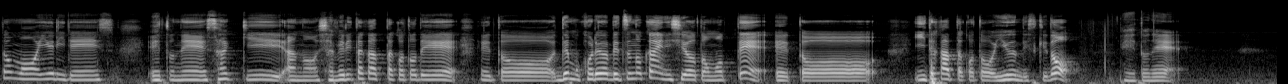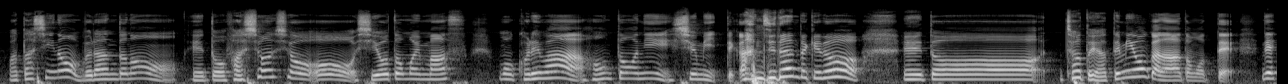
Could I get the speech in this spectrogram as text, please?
どうも、ゆりです。えっ、ー、とね、さっき、あの、喋りたかったことで、えっ、ー、と、でもこれは別の回にしようと思って、えっ、ー、と、言いたかったことを言うんですけど、えっ、とね、私のブランドの、えっ、ー、と、ファッションショーをしようと思います。もうこれは本当に趣味って感じなんだけど、えっ、ー、と、ちょっとやってみようかなと思って。で、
